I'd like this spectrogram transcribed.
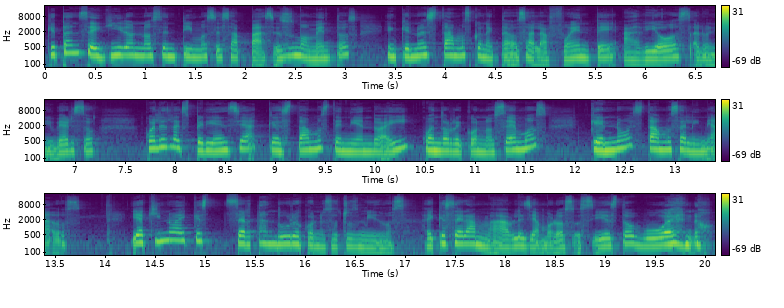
¿Qué tan seguido nos sentimos esa paz, esos momentos en que no estamos conectados a la fuente, a Dios, al universo? ¿Cuál es la experiencia que estamos teniendo ahí cuando reconocemos que no estamos alineados? Y aquí no hay que ser tan duro con nosotros mismos, hay que ser amables y amorosos. Y esto, bueno,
